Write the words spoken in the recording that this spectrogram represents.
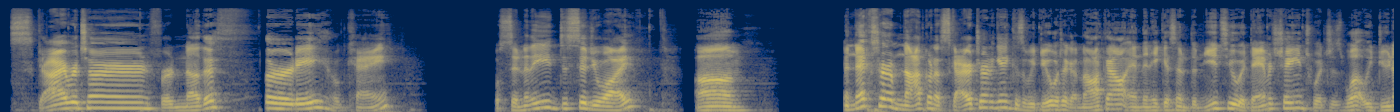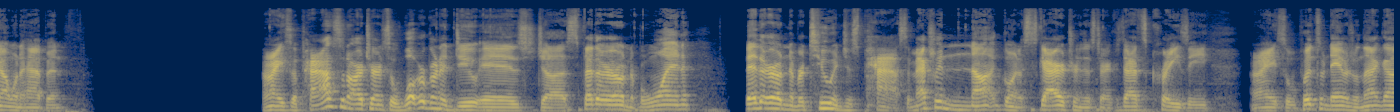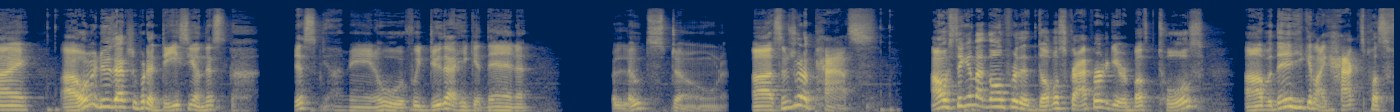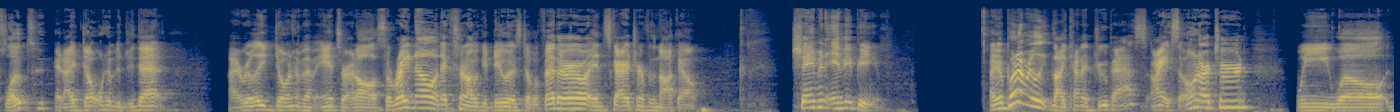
Sky Return for another 30. Okay. We'll send to the Decidueye. Um, and next turn, I'm not going to Sky Return again, because if we do, we'll take a knockout, and then he gets him the Mewtwo a damage change, which is what we do not want to happen. Alright, so pass on our turn. So what we're going to do is just Feather Arrow number one, Feather Arrow number two and just pass. I'm actually not going to Sky Return this turn because that's crazy. Alright, so we'll put some damage on that guy. Uh, what we do is actually put a DC on this. This, I mean, oh, if we do that, he could then Floatstone. Uh, so I'm just going to pass. I was thinking about going for the double scrapper to get both tools. Uh, but then he can like hacks plus float, and I don't want him to do that. I really don't have an answer at all. So right now, next turn all we can do is double feather arrow and sky return for the knockout. Shaymin MVP. I can put it really like kind of drew pass. All right, so on our turn, we will.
